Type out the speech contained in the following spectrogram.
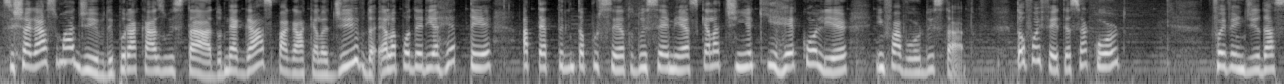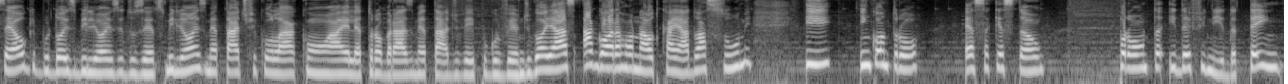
Se chegasse uma dívida e por acaso o Estado negasse pagar aquela dívida, ela poderia reter até 30% do ICMS que ela tinha que recolher em favor do Estado. Então foi feito esse acordo. Foi vendida a Celg por 2 bilhões e 200 milhões, metade ficou lá com a Eletrobras, metade veio para o governo de Goiás. Agora Ronaldo Caiado assume e encontrou essa questão pronta e definida. Tem,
